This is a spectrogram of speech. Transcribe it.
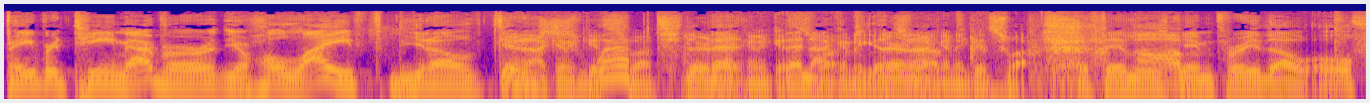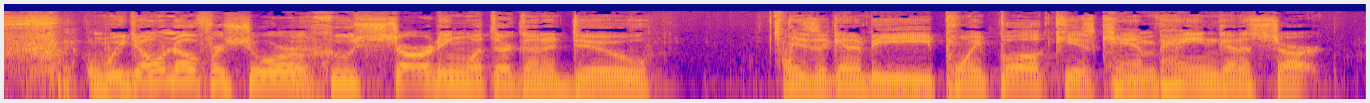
favorite team ever, your whole life. You know, They're not going to get swept. They're not going to get. They're swept. not going to get. They're not swept. going to get swept. If they lose Um, game three, though. We don't know for sure who's starting, what they're going to do. Is it going to be point book? Is Cam Payne going to start?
